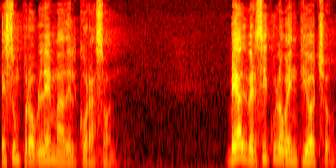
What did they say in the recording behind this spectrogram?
es un problema del corazón. Vea el versículo 28.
